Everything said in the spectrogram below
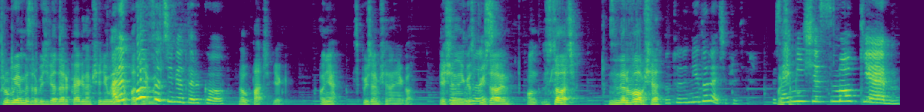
Próbujemy zrobić wiaderko, jak nam się nie uda, Ale to po padniemy. co ci wiaderko? No patrz, jak... O nie, spojrzałem się na niego. Ja się Co, na niego doleci? spojrzałem. On, zobacz, zdenerwował się. No to nie doleci przecież. Zajmij się smokiem!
